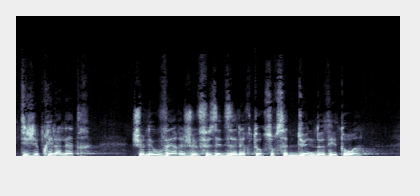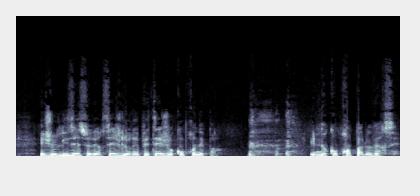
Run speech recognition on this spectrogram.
Il dit J'ai pris la lettre, je l'ai ouvert et je faisais des allers-retours sur cette dune de Zitoa et je lisais ce verset, je le répétais, je ne comprenais pas. Il ne comprend pas le verset.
